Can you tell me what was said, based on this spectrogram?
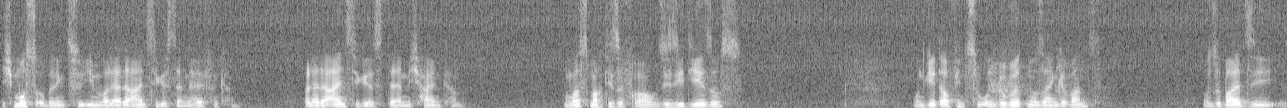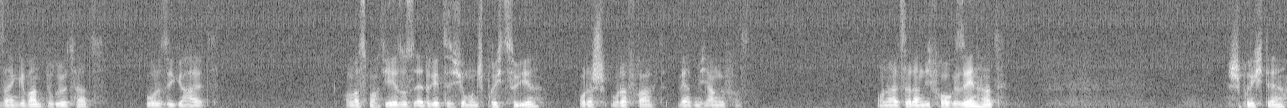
ich muss unbedingt zu ihm, weil er der Einzige ist, der mir helfen kann. Weil er der Einzige ist, der mich heilen kann. Und was macht diese Frau? Sie sieht Jesus und geht auf ihn zu und berührt nur sein Gewand. Und sobald sie sein Gewand berührt hat, wurde sie geheilt. Und was macht Jesus? Er dreht sich um und spricht zu ihr oder, oder fragt, wer hat mich angefasst? Und als er dann die Frau gesehen hat, spricht er,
